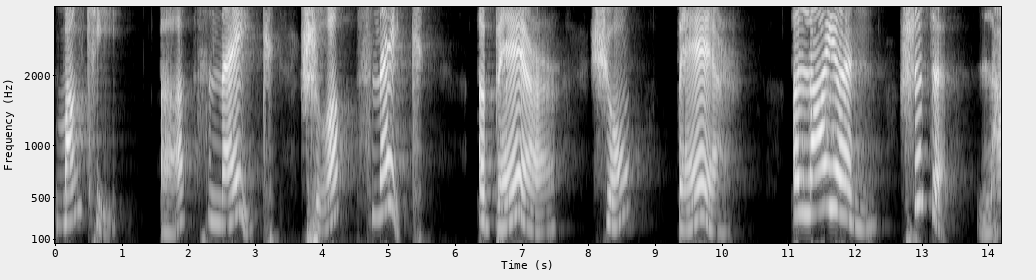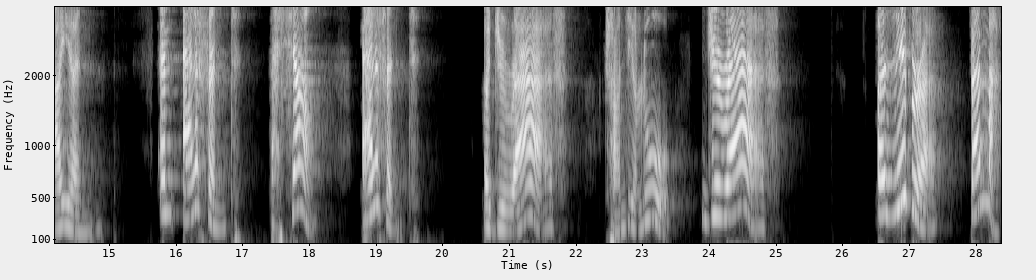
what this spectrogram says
monkey，a snake，蛇；snake。 a bear 熊 bear a lion 狮子 lion an elephant 大象 elephant a giraffe 长颈鹿 giraffe a zebra 斑马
